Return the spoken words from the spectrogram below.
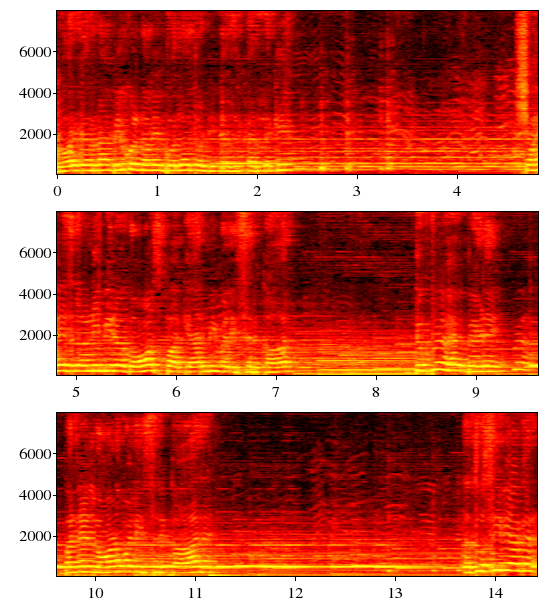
ਗੌਰ ਕਰਨਾ ਬਿਲਕੁਲ ਨਵੇਂ ਬੋਲਾਂ ਤੁਹਾਡੀ ਨਜ਼ਰ ਕਰ ਲਗੇ ਸ਼ਾਹਿਦ ਰਾਨੀ ਵੀਰਾ ਗੌਸ ਪਾ 11ਵੀਂ ਵਾਲੀ ਸਰਕਾਰ ਡੁੱਬੇ ਹੋਏ ਬੇੜੇ ਬੰਨੇ ਲਾਉਣ ਵਾਲੀ ਸਰਕਾਰ ਹੈ ਤਾਂ ਤੁਸੀਂ ਵੀ ਅਗਰ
